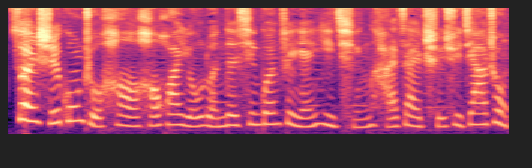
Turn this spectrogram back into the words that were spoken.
钻石公主号豪华游轮的新冠肺炎疫情还在持续加重。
